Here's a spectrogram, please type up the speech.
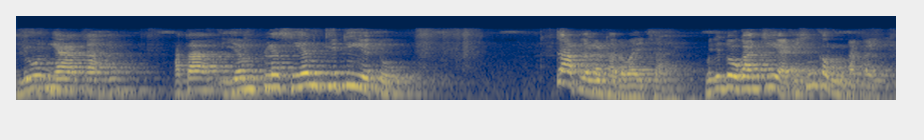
लिहून घ्यायचा आहे. आता एम प्लस एन किती येतो? ते आपल्याला ठरवायचं आहे. म्हणजे दोघांची करून टाकायची.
